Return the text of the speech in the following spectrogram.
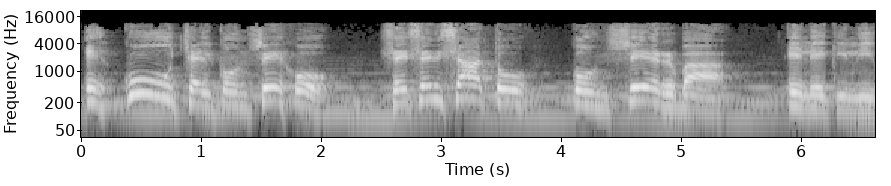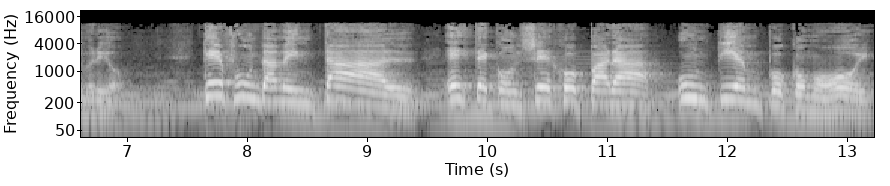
Escucha el consejo, sé sensato, conserva el equilibrio. Qué fundamental este consejo para un tiempo como hoy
